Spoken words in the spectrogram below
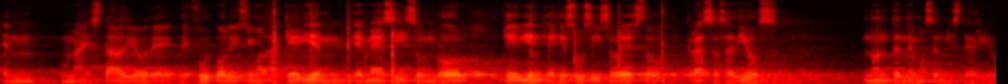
en un estadio de, de, fútbol y decimos, ah, qué bien que Messi hizo un gol, qué bien que Jesús hizo esto, gracias a Dios, no entendemos el misterio.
